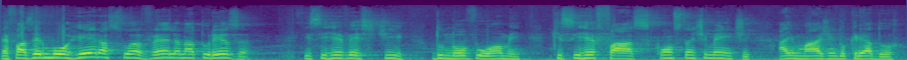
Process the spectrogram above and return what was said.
é fazer morrer a sua velha natureza e se revestir do novo homem que se refaz constantemente à imagem do Criador.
